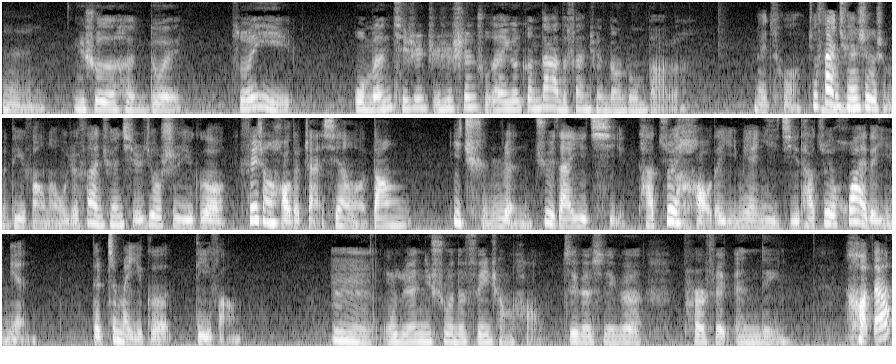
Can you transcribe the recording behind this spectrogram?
嗯，你说的很对，所以，我们其实只是身处在一个更大的饭圈当中罢了。没错，就饭圈是个什么地方呢？我觉得饭圈其实就是一个非常好的展现了当一群人聚在一起，他最好的一面以及他最坏的一面的这么一个地方。嗯，我觉得你说的非常好，这个是一个 perfect ending。好的。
